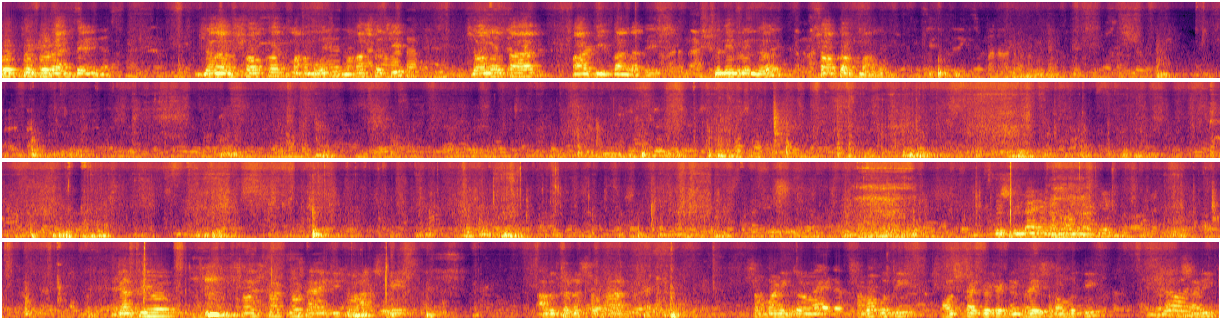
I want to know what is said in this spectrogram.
বক্তব্য রাখবেন জনাব শওকত মাহমুদ মহাসচিব জনতার পার্টি বাংলাদেশ। সুধীবৃন্দ শওকত মাহমুদ। আলোচনা সভার সম্মানিত সভাপতি সংস্কার জোটের নির্বাহী সভাপতি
